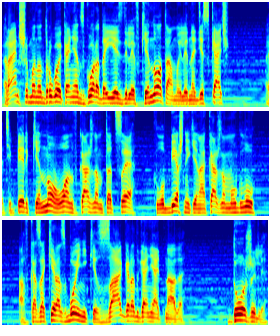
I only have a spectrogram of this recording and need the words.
Раньше мы на другой конец города ездили в кино там или на дискач. А теперь кино вон в каждом ТЦ, клубешники на каждом углу. А в казаки-разбойники за город гонять надо. Дожили».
